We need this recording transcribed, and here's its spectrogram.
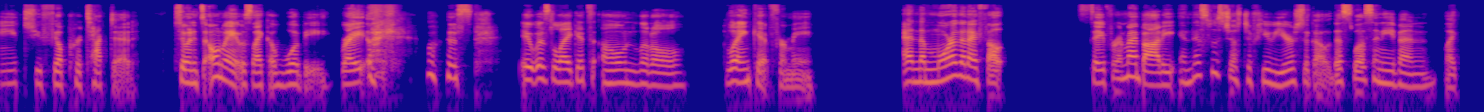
me to feel protected. So in its own way, it was like a whoopee, right? Like it was, it was like its own little blanket for me. And the more that I felt safer in my body. And this was just a few years ago. This wasn't even like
